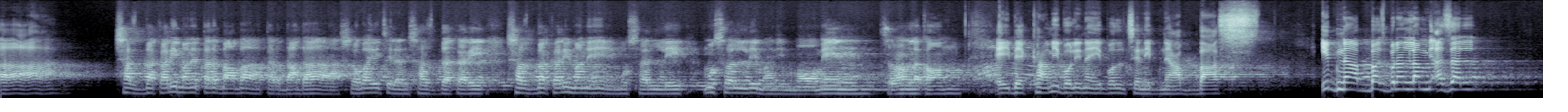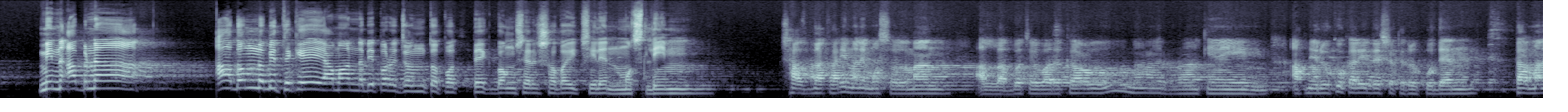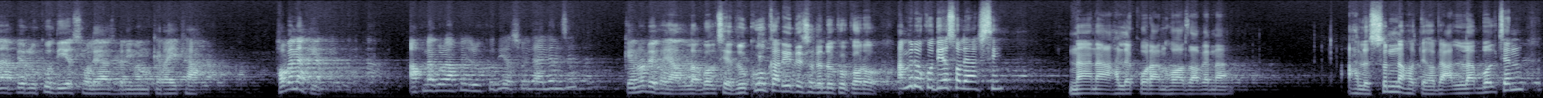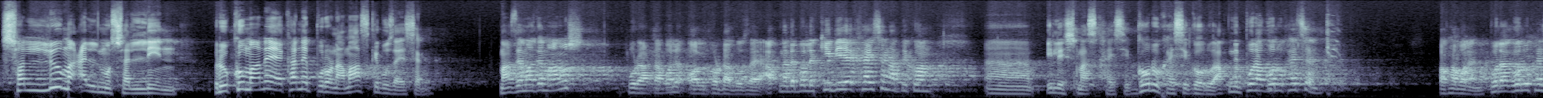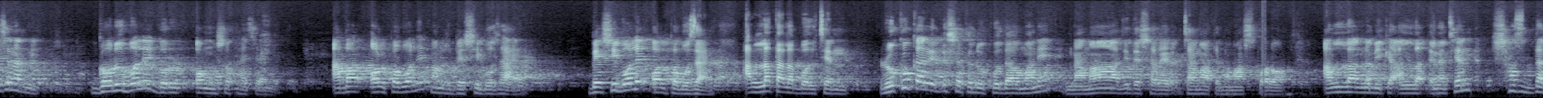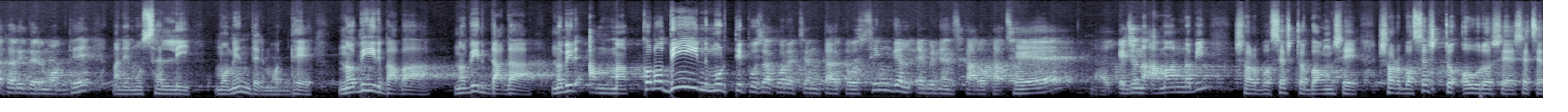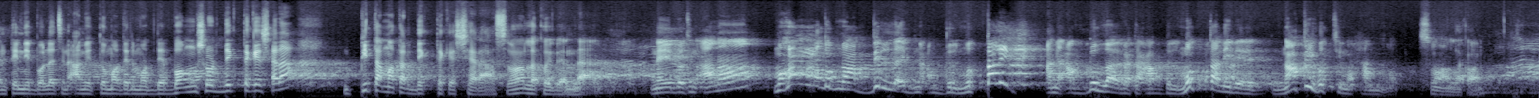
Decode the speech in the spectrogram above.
সাজদাকারী মানে তার বাবা, তার দাদা, সবাই ছিলেন সাজদাকারী। সাজদাকারী মানে মুসাল্লি, মুসল্লি মানে মোমেন। এই ব্যাখ্যা আমি বলি নাই, বলছেন ইবনে আব্বাস। ইবনে আব্বাস বললাম আজাল মিন আবনা আদম নবী থেকে আমার নবী পর্যন্ত প্রত্যেক বংশের সবাই ছিলেন মুসলিম। সাজদাকারী মানে মুসলমান। আল্লাহ বলছে। আপনি রুকুকারীদের সাথে রুকু দেন। তার মানে আপনি রুকু দিয়ে চলে আসবেন ইমামকে রাইখা। হবে নাকি? আপনাকে আপনি রুকু দিয়ে চলে আইলেন যে? কেন রে ভাই? আল্লাহ বলছে, রুকুকারীদের সাথে রুকু করো। আমি রুকু দিয়ে চলে আসছি। না না, আহলে কোরআন হওয়া যাবে না। আহলে সুন্নাহ হতে হবে। আল্লাহ বলছেন, সল্লু আল মুসাল্লিন। রুকু মানে এখানে পুরো নামাজকে বুঝাইছেন। মাঝে মাঝে মানুষ পুরাটা বলে অল্পটা বোঝায়। আপনাদের বলে কি দিয়ে খাইছেন আপনি কোন? ইলিশ মাছ খাইছি, গরু খাইছি, গরু। আপনি পুরা গরু খাইছেন? কথা বলেন, পুরা গরু খাইছেন আপনি? গরু বলে গরুর অংশ খাইছেন। আবার অল্প বলে মানুষ বেশি বোঝায়। বেশি বলে অল্প বোঝায়। আল্লাহ তালা বলছেন রুকুকারীদের সাথে রুকু দাও মানে নামাজিদের সাথে জামাতে নামাজ পড়ো। আল্লাহ নবীকে আল্লাহ এনেছেন সাজদাকারীদের মধ্যে মানে মুসাল্লি মোমেনদের মধ্যে। নবীর বাবা, নবীর দাদা, নবীর আম্মা কোনদিন মূর্তি পূজা করেছেন, তার কোনো সিঙ্গেল এভিডেন্স কারও কাছে এই জন্য আমার নবী সর্বশ্রেষ্ঠ বংশে, সর্বশ্রেষ্ঠ ঔরসে এসেছেন। তিনি বলেছেন, আমি তোমাদের মধ্যে বংশর দিক থেকে সেরা, পিতামাতার দিক থেকে সেরা। সুবহানাল্লাহ কইবেন না। নেই বলছেন, আনা মোহাম্মদ ইবনে আব্দুল্লাহ ইবনে আব্দুল মুত্তালিব। আমি আব্দুল্লাহর বেটা আব্দুল মুত্তালিবের নাতি হচ্ছি মোহাম্মদ। সুবহানাল্লাহ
